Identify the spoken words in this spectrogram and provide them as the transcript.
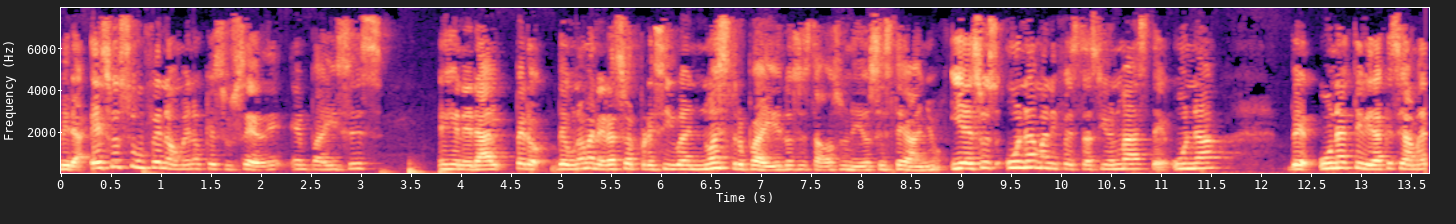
Mira, eso es un fenómeno que sucede en países en general, pero de una manera sorpresiva en nuestro país, los Estados Unidos, este año. Y eso es una manifestación más de una, de una actividad que se llama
